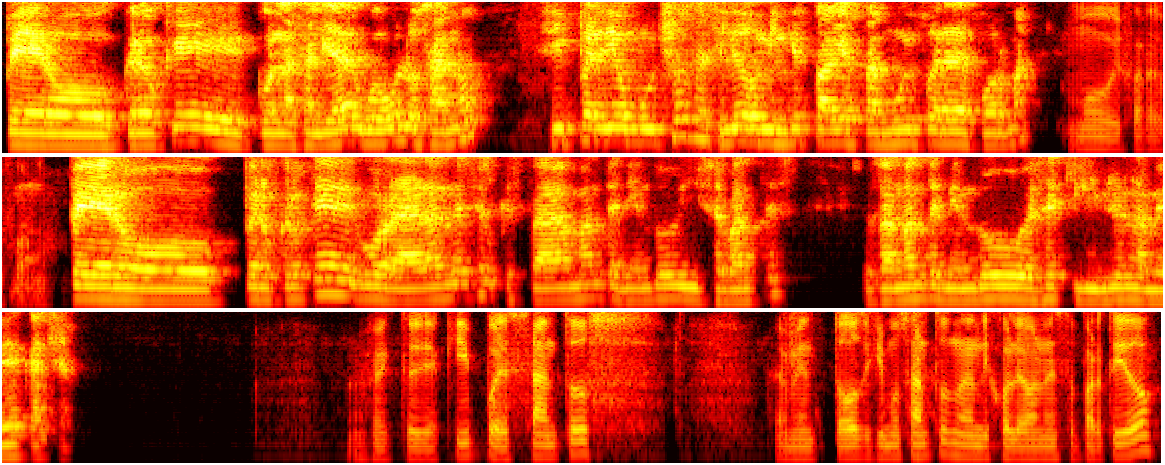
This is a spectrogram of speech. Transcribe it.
pero creo que con la salida del huevo Lozano sí perdió mucho, Cecilio Domínguez todavía está muy fuera de forma. Muy fuera de forma. Pero, pero creo que Gorrearán es el que está manteniendo y Cervantes están manteniendo ese equilibrio en la media cancha. Perfecto, y aquí pues Santos, también todos dijimos Santos, nadie dijo León en este partido.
